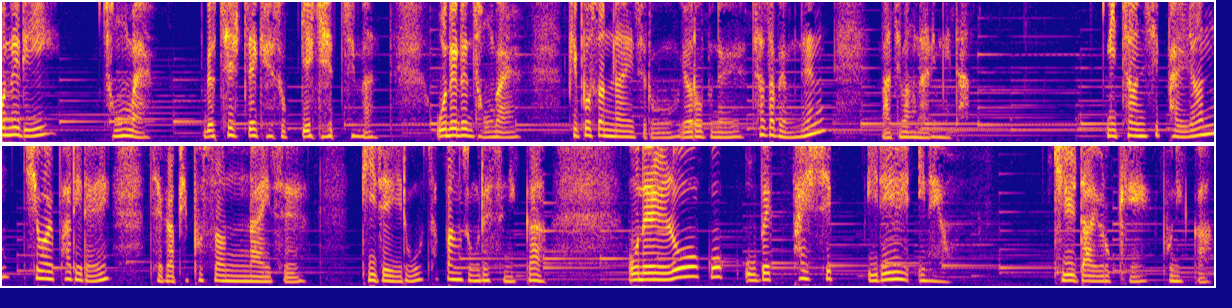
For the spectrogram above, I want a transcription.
오늘이 정말 며칠째 계속 얘기했지만 오늘은 정말 Before Sunrise로 여러분을 찾아뵙는 마지막 날입니다. 2018년 10월 8일에 제가 Before Sunrise DJ로 첫 방송을 했으니까 오늘로 꼭 581일이네요. 길다 이렇게 보니까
